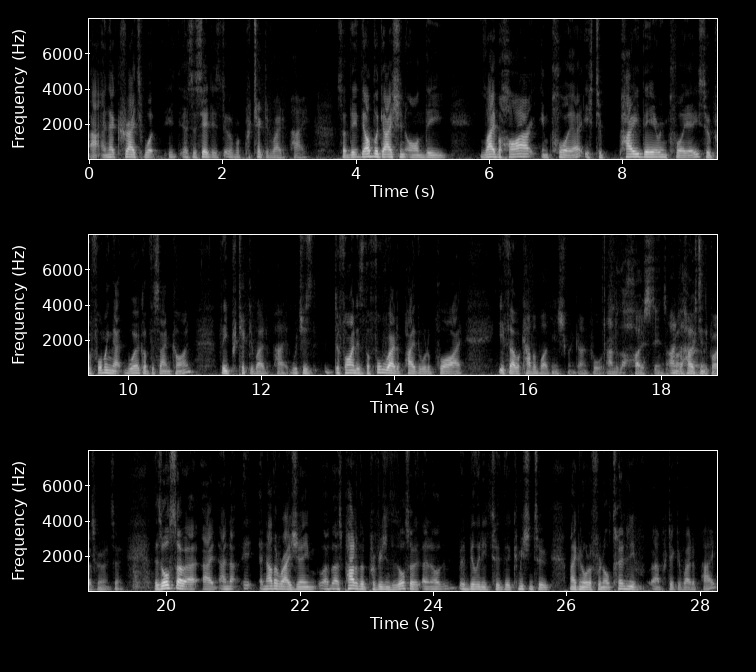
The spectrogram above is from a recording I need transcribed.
uh, and that creates what, as I said, is a protected rate of pay. So the, the obligation on the labour hire employer is to pay their employees who are performing that work of the same kind the protected rate of pay, which is defined as the full rate of pay that would apply if they were covered by the instrument going forward Under the host enterprise. under the host agreement. enterprise agreement. So there's also a, a, another regime uh, as part of the provisions. There's also an ability to the commission to make an order for an alternative uh, protected rate of pay,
